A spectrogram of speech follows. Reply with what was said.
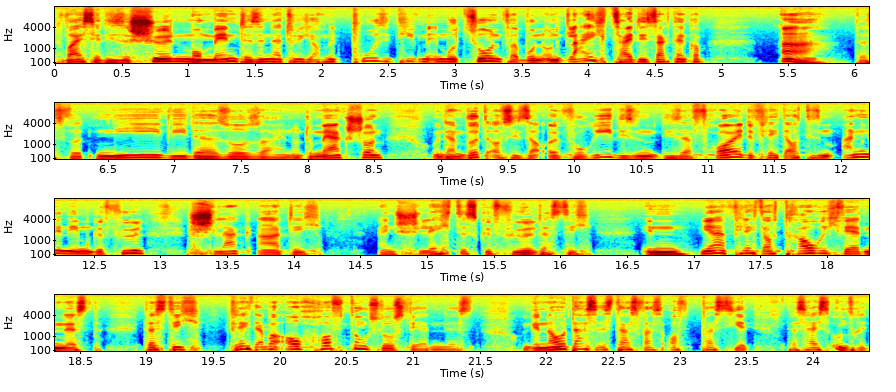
du weißt ja, diese schönen Momente sind natürlich auch mit positiven Emotionen verbunden. Und gleichzeitig sagt dein Kopf, ah, das wird nie wieder so sein. Und du merkst schon, und dann wird aus dieser Euphorie, diesem, dieser Freude, vielleicht auch diesem angenehmen Gefühl, schlagartig ein schlechtes Gefühl, das dich in, ja, vielleicht auch traurig werden lässt, das dich vielleicht aber auch hoffnungslos werden lässt. Und genau das ist das, was oft passiert. Das heißt, unsere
